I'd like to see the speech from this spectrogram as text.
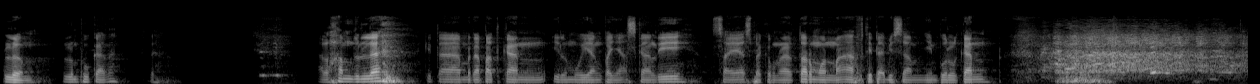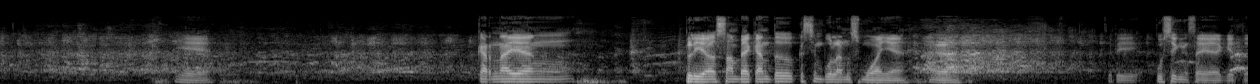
Belum, belum buka. Sudah. Alhamdulillah kita mendapatkan ilmu yang banyak sekali. Saya sebagai moderator mohon maaf tidak bisa menyimpulkan. Iya. Karena yang beliau sampaikan tuh kesimpulan semuanya. Ya. Jadi pusing saya gitu.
